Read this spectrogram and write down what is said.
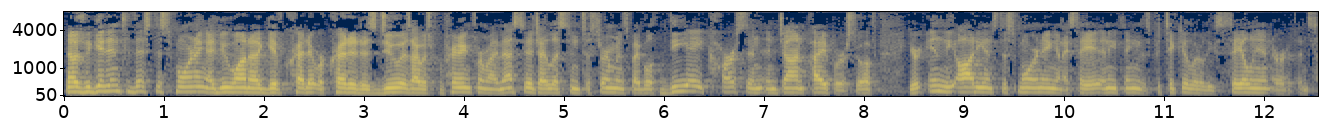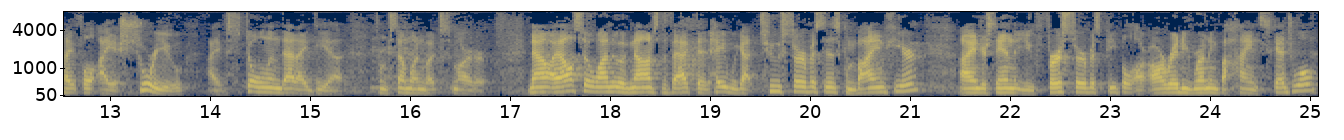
Now, as we get into this this morning, I do want to give credit where credit is due. As I was preparing for my message, I listened to sermons by both D.A. Carson and John Piper. So if you're in the audience this morning and I say anything that's particularly salient or insightful, I assure you I've stolen that idea from someone much smarter. Now, I also want to acknowledge the fact that, hey, we got two services combined here. I understand that you first service people are already running behind schedule,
